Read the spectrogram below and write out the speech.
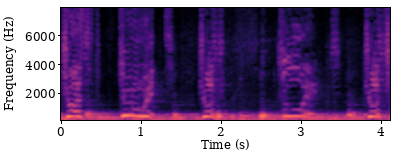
Just do it! Just do it! Just...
